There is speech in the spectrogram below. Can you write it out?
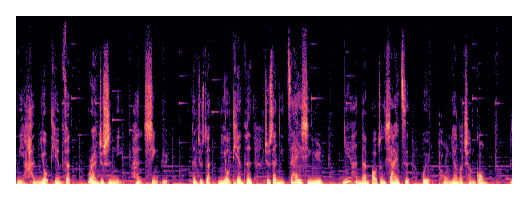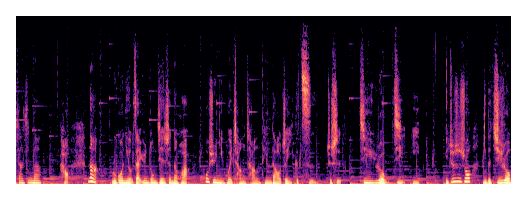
你很有天分，不然就是你很幸运。但就算你有天分，就算你再幸运。你也很难保证下一次会有同样的成功，不相信吗？好，那如果你有在运动健身的话，或许你会常常听到这一个词，就是肌肉记忆。也就是说，你的肌肉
